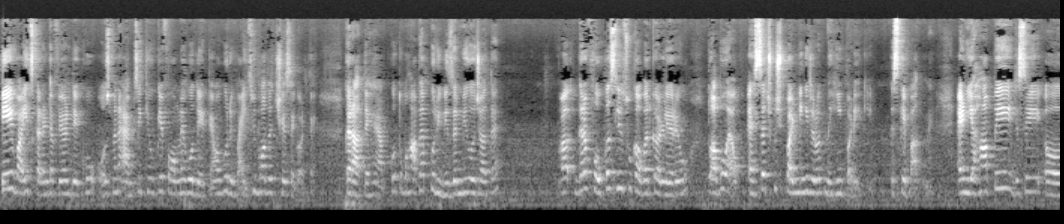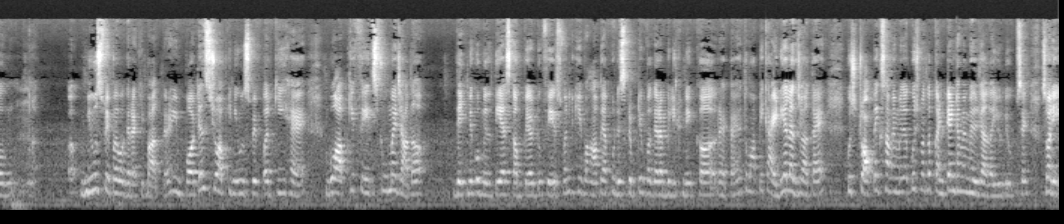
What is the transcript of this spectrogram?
डे वाइज करंट अफेयर देखो, उसमें ना एमसीक्यू के फॉर्म में वो देते हैं, और वो रिवाइज भी बहुत अच्छे से करते हैं। कराते हैं आपको तो वहाँ पे आपको रिवीजन भी हो जाता है। अगर आप फोकसली उसको कवर कर ले रहे हो तो आपको ऐसा कुछ पढ़ने की ज़रूरत नहीं पड़ेगी इसके बाद में। एंड यहाँ पे जैसे न्यूज़पेपर वगैरह की बात करें इंपॉर्टेंस जो आपकी न्यूज़पेपर की है, वो आपकी फ़ेज़ टू में ज़्यादा देखने को मिलती है as compare to phase one क्योंकि वहाँ पे आपको डिस्क्रिप्टिव वगैरह भी लिखने का रहता है तो वहाँ पे एक आइडिया लग जाता है। कुछ टॉपिक्स हमें मिल, कुछ मतलब कंटेंट हमें मिल जाता है यूट्यूब से। सॉरी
